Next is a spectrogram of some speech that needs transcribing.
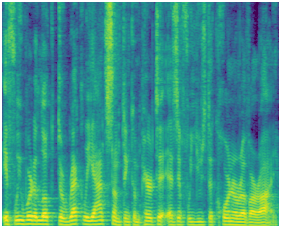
if we were to look directly at something compared to as if we used the corner of our eye.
